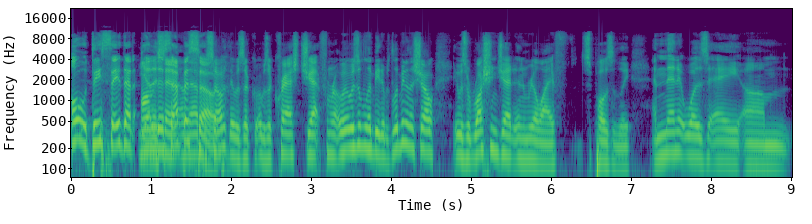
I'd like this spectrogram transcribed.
Oh, they say that Yeah, on this it the episode. There was a it was a crashed jet from it wasn't Libyan. It was Libyan in the show. It was a Russian jet in real life, supposedly, and then it was a um,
